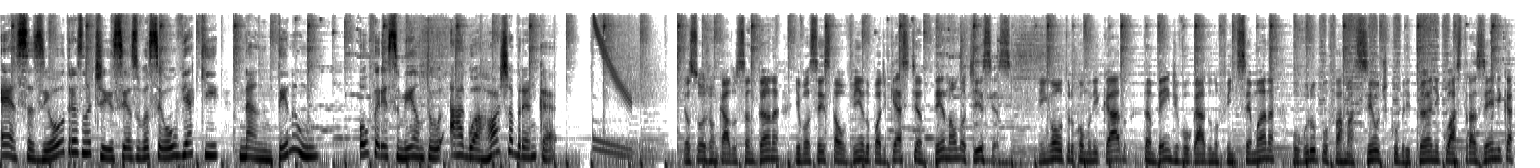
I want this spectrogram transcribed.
Essas e outras notícias você ouve aqui na Antena 1. Oferecimento Água Rocha Branca. Eu sou João Carlos Santana e você está ouvindo o podcast Antena ou Notícias. Em outro comunicado, também divulgado no fim de semana, o grupo farmacêutico britânico AstraZeneca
